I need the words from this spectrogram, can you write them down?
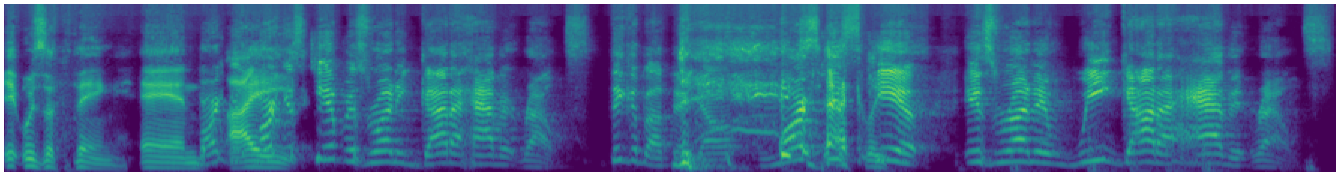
it was a thing. And Marcus, I Marcus Kemp is running gotta have it routes. Think about that, y'all. Marcus exactly. Kemp is running we gotta have it routes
